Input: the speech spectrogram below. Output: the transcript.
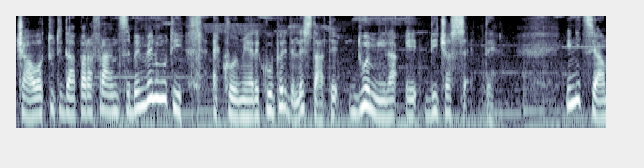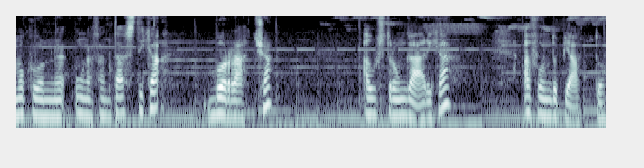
Ciao a tutti da Parafranz, benvenuti. Ecco i miei recuperi dell'estate 2017. Iniziamo con una fantastica borraccia austro-ungarica a fondo piatto.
